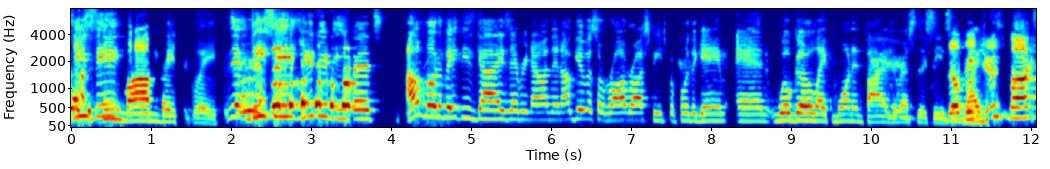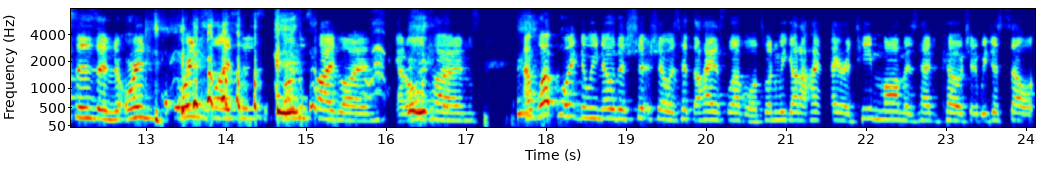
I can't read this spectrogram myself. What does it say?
Like DC mom basically. Yeah, DC, you do defense. I'll motivate these guys every now and then. I'll give us a rah rah speech before the game, and we'll go like one and five the rest of the season. There'll be Like, juice boxes and orange orange slices on the sidelines at all times. At what point do we know this shit show has hit the highest level? It's when we gotta hire a team mom as head coach, and we just sell,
